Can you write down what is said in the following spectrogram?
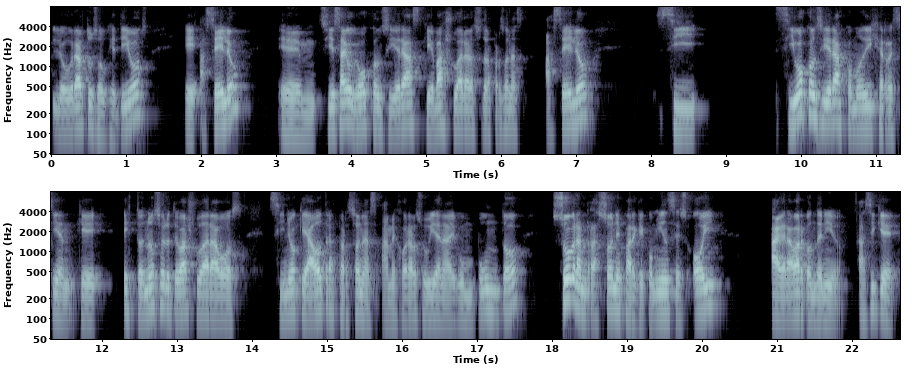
lograr tus objetivos, eh, hacelo. Em, si es algo que vos considerás que va a ayudar a las otras personas, hacelo. Si, si vos considerás, como dije recién, que esto no solo te va a ayudar a vos, sino que a otras personas a mejorar su vida en algún punto, sobran razones para que comiences hoy a grabar contenido. Así que,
